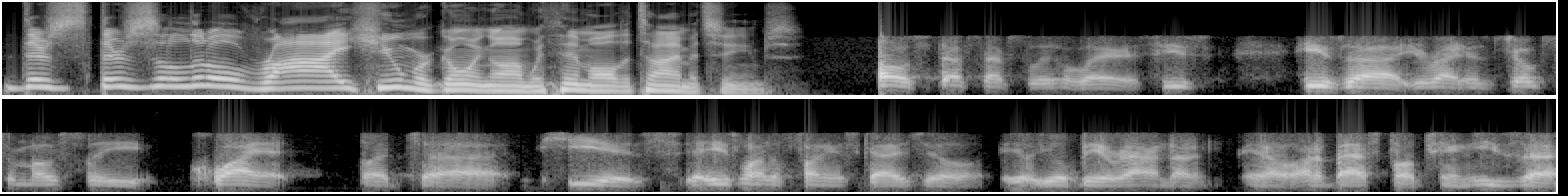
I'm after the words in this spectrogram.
there's there's a little wry humor going on with him all the time it seems. Oh Steph's absolutely hilarious. He's he's uh you're right his jokes are mostly quiet but uh he is he's one of the funniest guys you'll you'll, you'll be around on you know on a basketball team. He's uh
